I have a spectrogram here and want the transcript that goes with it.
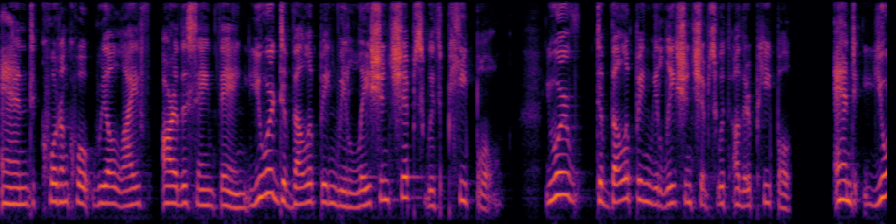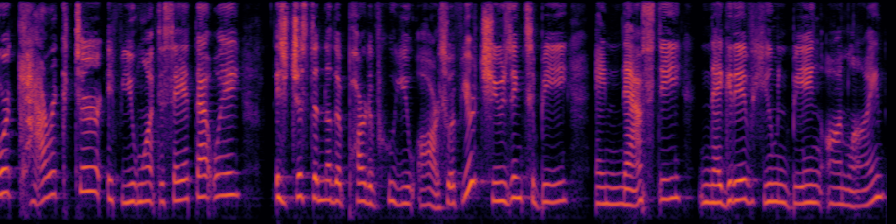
and quote unquote real life are the same thing. You are developing relationships with people. You are developing relationships with other people. And your character, if you want to say it that way, is just another part of who you are. So if you're choosing to be a nasty, negative human being online,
